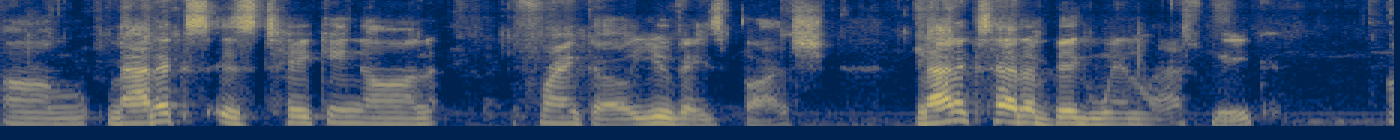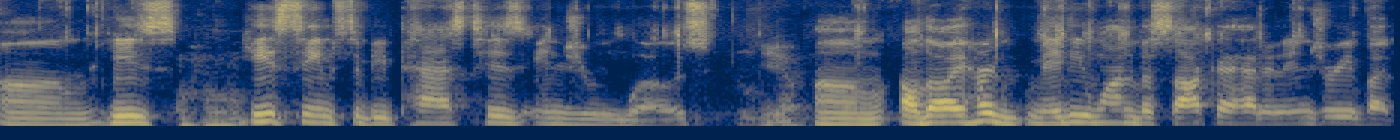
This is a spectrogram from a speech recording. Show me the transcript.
um, Maddox is taking on Franco, Juve's bunch. Maddox had a big win last week. Um, he's Mhm. he seems to be past his injury woes. Yep. Um, although I heard maybe Wan-Bissaka had an injury, but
